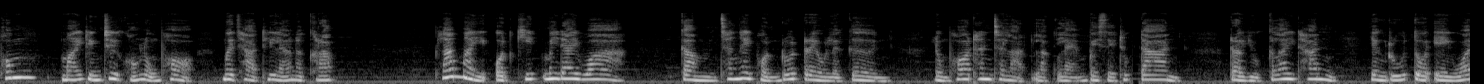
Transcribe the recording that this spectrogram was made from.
ผมหมายถึงชื่อของหลวงพ่อเมื่อชาติที่แล้วนะครับ พระใหม่อดคิดไม่ได้ว่า กรรมช่างให้ผลรวดเร็วเหลือเกิน หลวงพ่อท่านฉลาดหลักแหลมไปเสียทุกด้าน เราอยู่ใกล้ท่านยังรู้ตัวเองว่า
